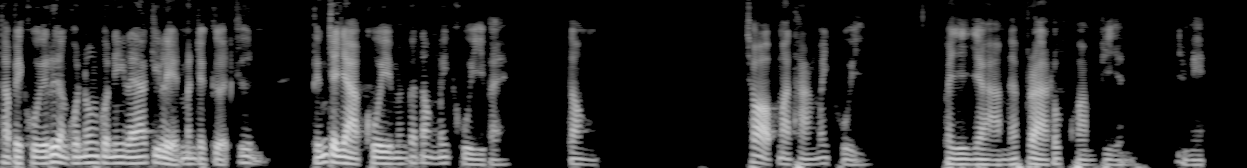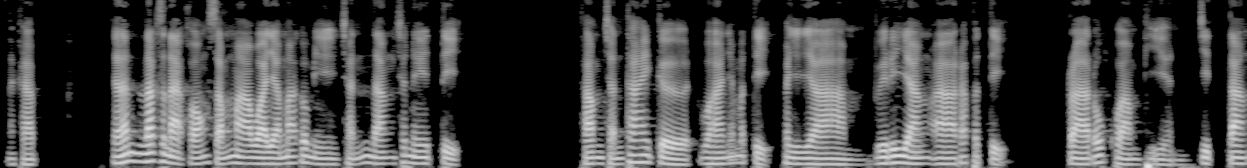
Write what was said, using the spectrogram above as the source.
ถ้าไปคุยเรื่องคนโน้นคนนี้แล้ว กิเลสมันจะเกิดขึ้น ถึงจะอยากคุยมันก็ต้องไม่คุยไป ต้อง ชอบมาทางไม่คุย พยายามและปรารบความเพียรอย่างนี้ นะครับดังนั้นลักษณะของสัมมาวายามะก็มีฉันดังชเนติทำฉันท่าให้เกิด วายมติพยายาม วิริยังอารพติ ปรารบความเพียร จิตตัง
